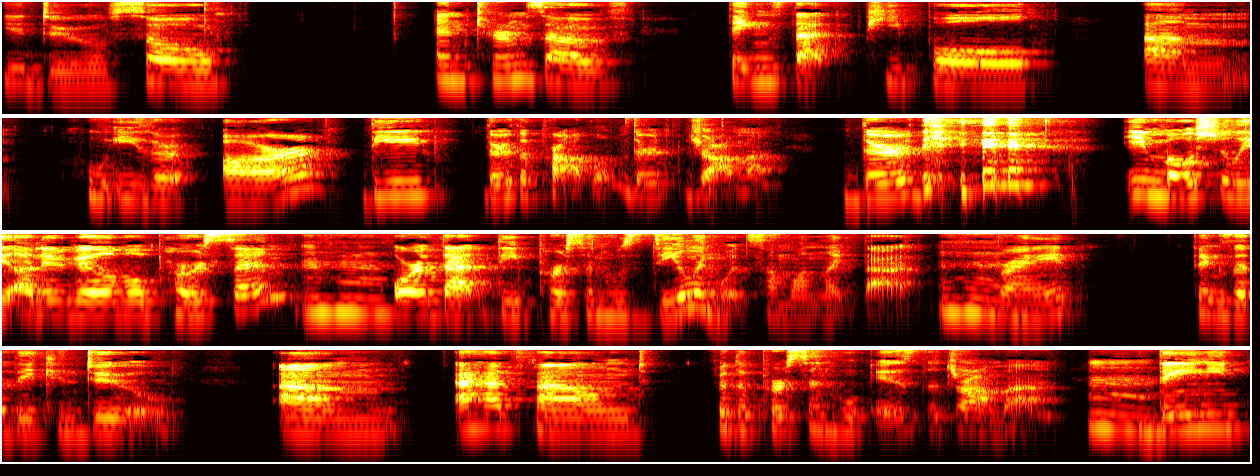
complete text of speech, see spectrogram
You do. So, in terms of things that people um, who either are the they're the problem, they're the drama, they're the emotionally unavailable person, or that the person who's dealing with someone like that, right? Things that they can do. Um, I had found for the person who is the drama, they need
